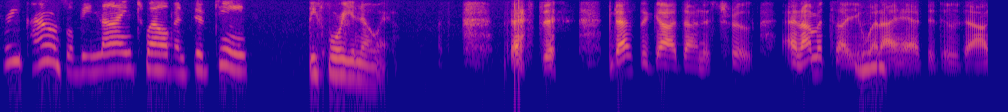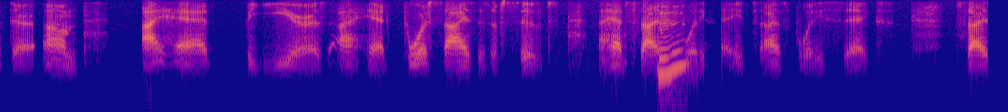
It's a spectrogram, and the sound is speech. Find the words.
three pounds will be nine, twelve, and fifteen before you know it. That's the that's the God honest truth. And I'm gonna tell you mm-hmm. what I had to do out there. Um, I had for years I had four sizes of suits. I had size mm-hmm. 48, size 46, size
